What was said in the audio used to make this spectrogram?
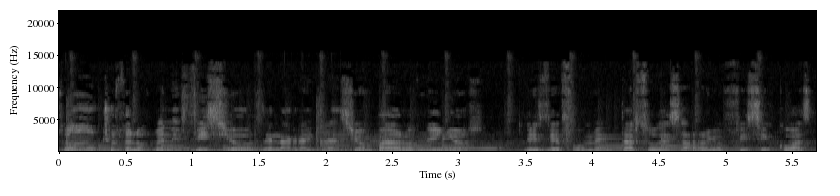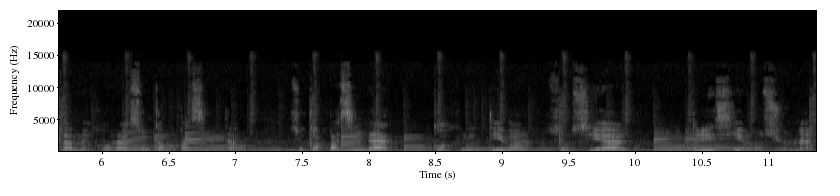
Son muchos de los beneficios de la recreación para los niños, desde fomentar su desarrollo físico hasta mejorar su capacidad, su capacidad cognitiva, social, motriz y emocional.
